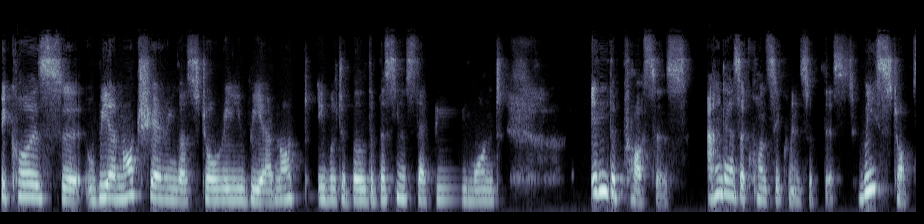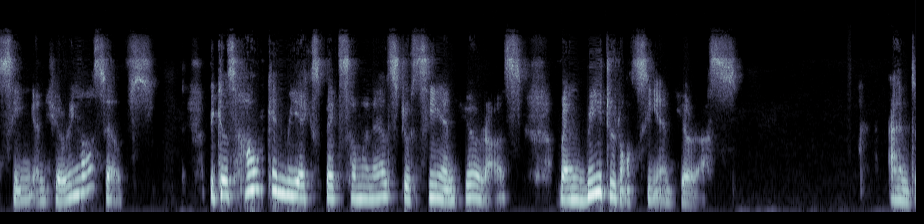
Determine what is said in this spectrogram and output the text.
because uh, we are not sharing our story, we are not able to build the business that we want in the process and as a consequence of this, we stop seeing and hearing ourselves. Because how can we expect someone else to see and hear us when we do not see and hear us? And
